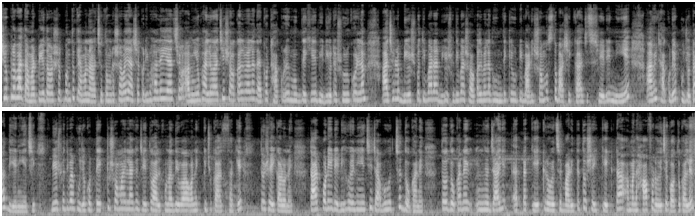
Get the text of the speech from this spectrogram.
সুপ্রভাত, আমার প্রিয় দর্শক বন্ধু, কেমন আছো? তোমরা সবাই আশা করি ভালোই আছো। আমিও ভালো আছি। সকালবেলা দেখো, ঠাকুরের মুখ দেখিয়ে ভিডিওটা শুরু করলাম। আজ হলো বৃহস্পতিবার, আর বৃহস্পতিবার সকালবেলা ঘুম থেকে উঠি বাড়ির সমস্ত বাসিক কাজ সেরে নিয়ে আমি ঠাকুরের পুজোটা দিয়ে নিয়েছি। বৃহস্পতিবার পুজো করতে একটু সময় লাগে, যেহেতু আলপনা দেওয়া, অনেক কিছু কাজ থাকে, তো সেই কারণে। তারপরেই রেডি হয়ে নিয়েছি, যাব হচ্ছে দোকানে। তো দোকানে যাই, একটা কেক রয়েছে বাড়িতে, তো সেই কেকটা মানে হাফ রয়েছে গতকালের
